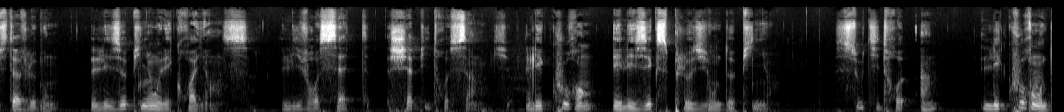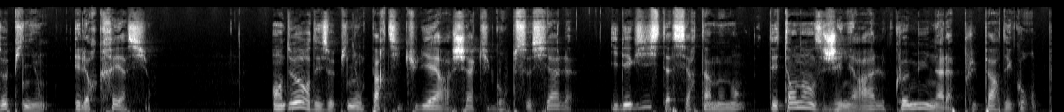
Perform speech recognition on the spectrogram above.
Gustave Lebon, Les opinions et les croyances. Livre 7, chapitre 5. Les courants et les explosions d'opinion. Sous-titre 1. Les courants d'opinion et leur création. En dehors des opinions particulières à chaque groupe social, il existe à certains moments des tendances générales communes à la plupart des groupes.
